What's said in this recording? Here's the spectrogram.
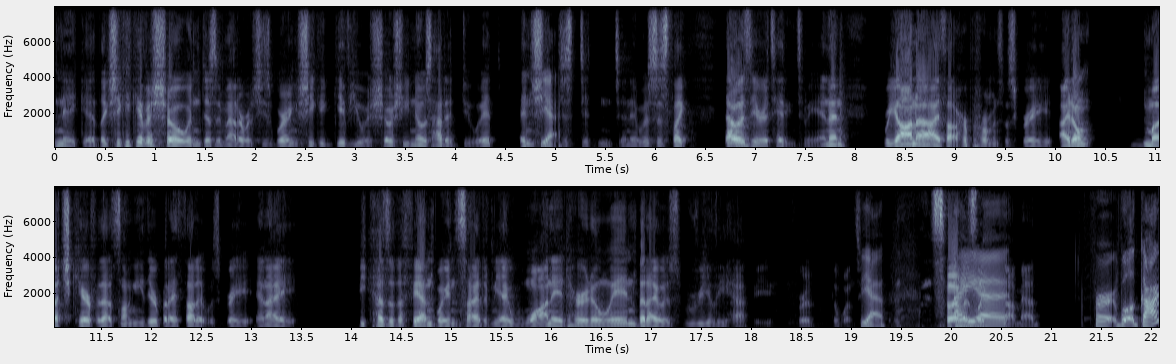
naked. Like she could give a show and it doesn't matter what she's wearing. She could give you a show. She knows how to do it, and she Yeah. just didn't. And it was just like that was irritating to me. And then Rihanna, I thought her performance was great. I don't much care for that song either, but I thought it was great. And I, because of the fanboy inside of me, I wanted her to win, but I was really happy for the ones. who Yeah. Did. So I was like uh, not mad. for well gaga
